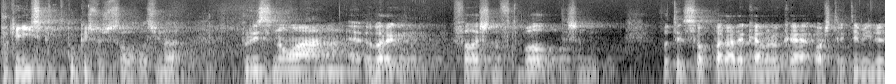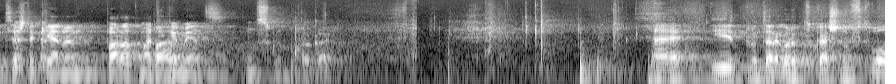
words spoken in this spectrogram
Porque é isso que, com que as pessoas são relacionar. Por isso não há. Agora que falaste no futebol, deixa-me. Vou ter que só parar a câmera que aos 30 minutos esta Canon para automaticamente. Um segundo. Ok. Uh, ia-te perguntar, agora que tocaste no futebol,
